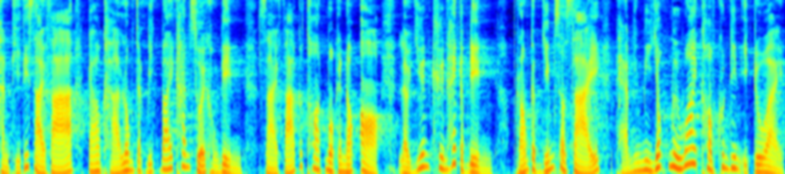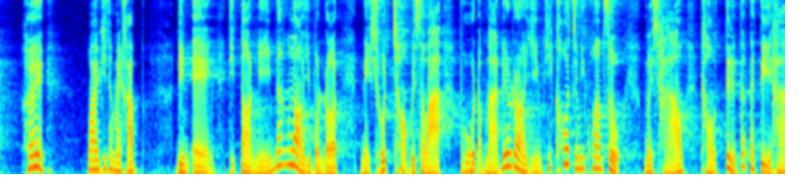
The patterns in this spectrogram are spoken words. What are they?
ทันทีที่สายฟ้าก้าวขาลงจากบิ๊กไบค์คันสวยของดิน สายฟ้าก็ถอดหมวกกันน็อกออก แล้วยื่นคืนให้กับดิน พร้อมกับยิ้มสดใส แถมยังมียกมือไหว้ขอบคุณดินอีกด้วย เฮ้ย ไหว้พี่ทำไมครับ ดินเองที่ตอนนี้นั่งรออยู่บนรถ ในชุดช็อปวิศวะ พูดออกมาด้วยรอยยิ้มที่โคตรจะมีความสุข เมื่อเช้าเขาตื่นตั้งแต่ตีห้า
